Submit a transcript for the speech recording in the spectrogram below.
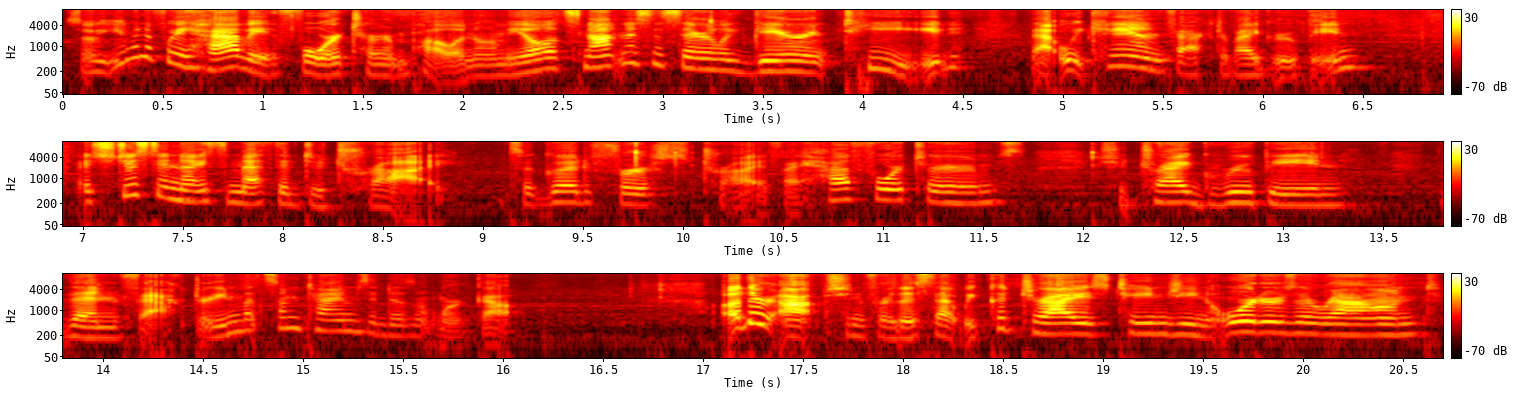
So even if we have a four-term polynomial, it's not necessarily guaranteed that we can factor by grouping. It's just a nice method to try. It's a good first try. If I have four terms, I should try grouping, then factoring, but sometimes it doesn't work out. Other option for this that we could try is changing orders around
